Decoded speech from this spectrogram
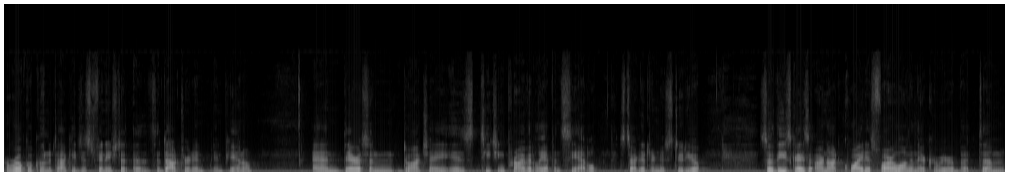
Hiroko Kunitake just finished a, a, doctorate in, in, piano. And Darison Duache is teaching privately up in Seattle, started a new studio. So these guys are not quite as far along in their career, but um,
